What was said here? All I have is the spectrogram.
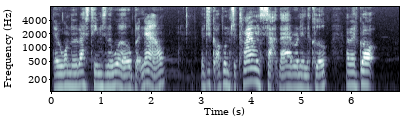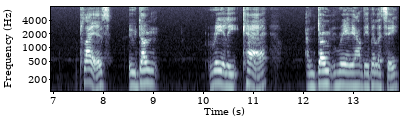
they were one of the best teams in the world, but now they've just got a bunch of clowns sat there running the club, and they've got players who don't really care and don't really have the ability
